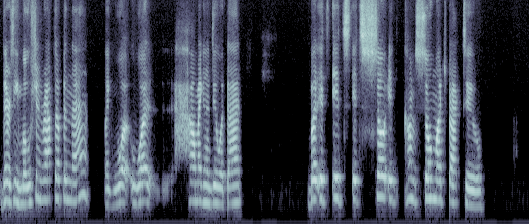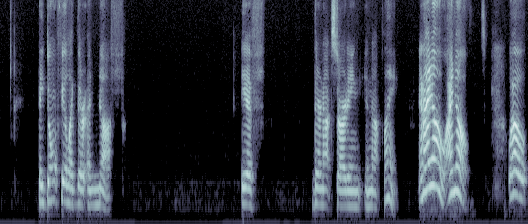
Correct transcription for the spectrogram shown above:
there's emotion wrapped up in that. Like what what how am i going to deal with that but it's it's it's so it comes so much back to they don't feel like they're enough if they're not starting and not playing. And I know, I know. Well,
